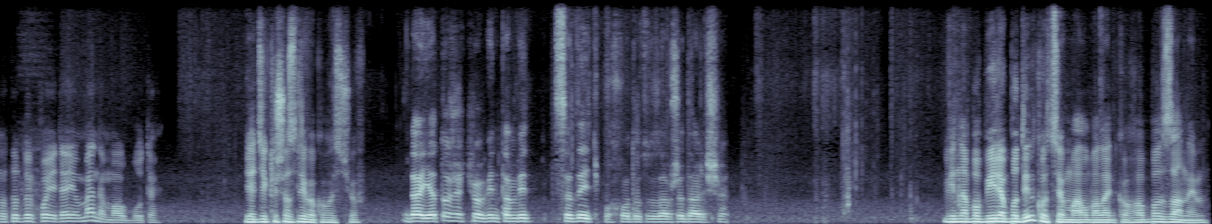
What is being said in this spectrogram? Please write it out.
Ну тут би, по ідеї, в мене мав бути. Я тільки що зліва когось чув. Да, я теж чув, він там від... сидить, походу, туди вже далі. Він або біля будинку цього мал- маленького, або за ним.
